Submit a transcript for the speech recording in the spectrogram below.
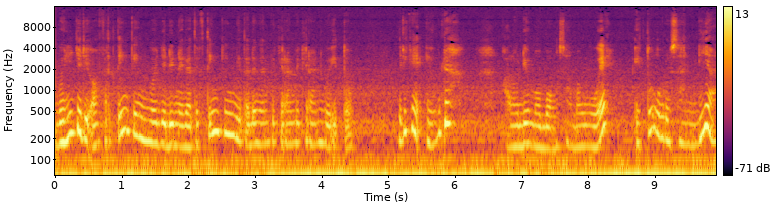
gue jadi overthinking gue jadi negative thinking gitu dengan pikiran-pikiran gue itu. Jadi kayak ya udah kalau dia mau bohong sama gue itu urusan dia.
